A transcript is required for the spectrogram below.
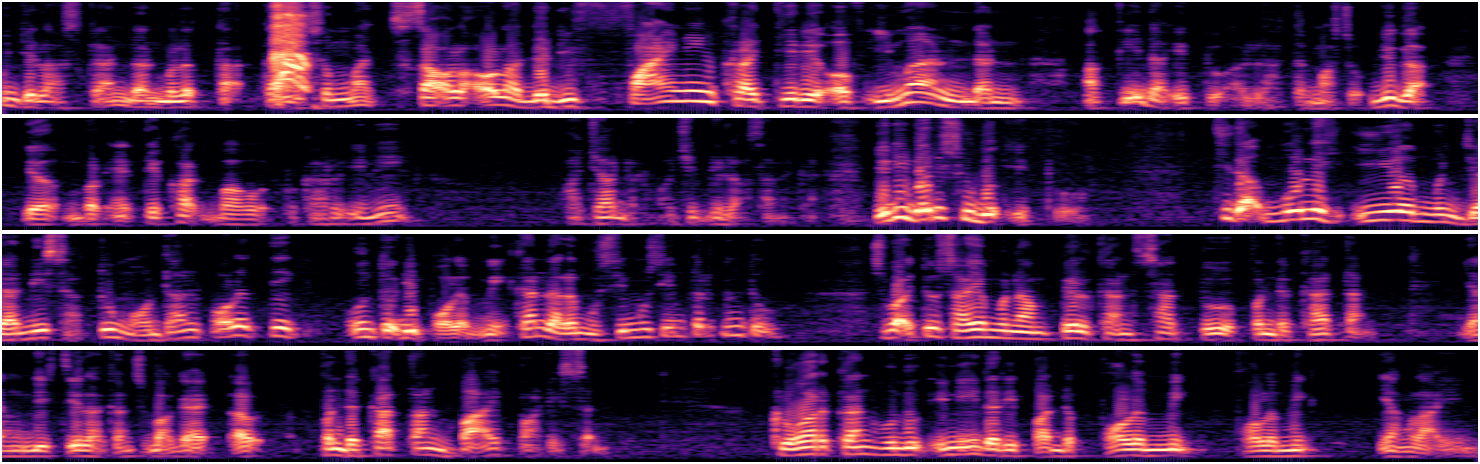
menjelaskan dan meletakkan semacam seolah-olah the defining criteria of iman dan akidah itu adalah termasuk juga ya beriktikad bahawa perkara ini wajar dan wajib dilaksanakan jadi dari sudut itu tidak boleh ia menjadi satu modal politik untuk dipolemikkan dalam musim-musim tertentu. Sebab itu saya menampilkan satu pendekatan yang diistilahkan sebagai uh, pendekatan bipartisan. Keluarkan hudud ini daripada polemik-polemik yang lain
